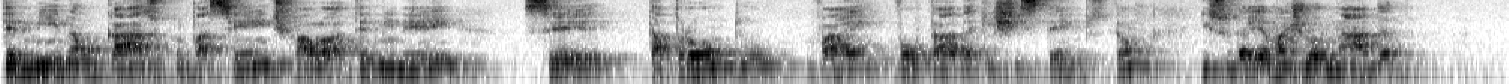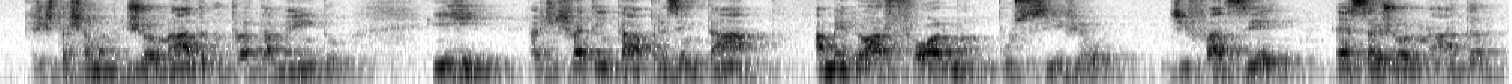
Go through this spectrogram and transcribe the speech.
termina o caso com o paciente, fala, ó, terminei, você está pronto, vai voltar daqui X tempos. Então, isso daí é uma jornada que a gente está chamando de jornada do tratamento, e a gente vai tentar apresentar a melhor forma possível de fazer essa jornada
